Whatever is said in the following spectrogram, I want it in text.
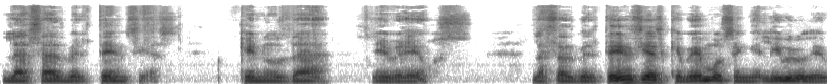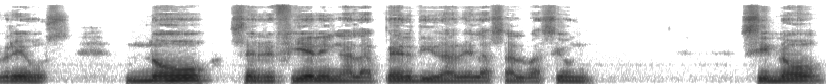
las advertencias que nos da Hebreos. Las advertencias que vemos en el libro de Hebreos no se refieren a la pérdida de la salvación, sino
